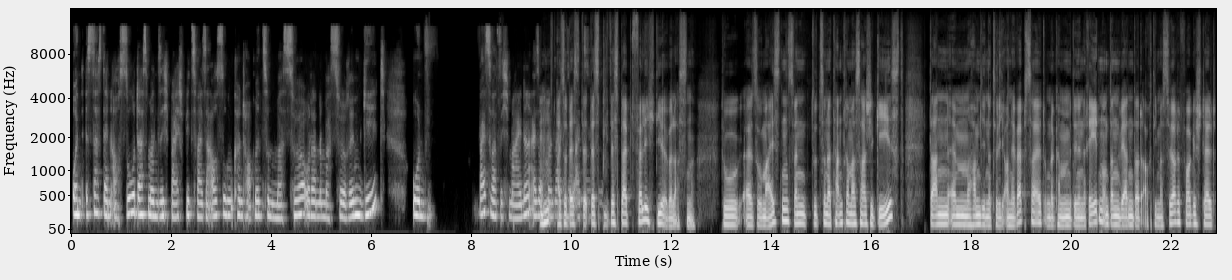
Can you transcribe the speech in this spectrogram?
Und ist das denn auch so, dass man sich beispielsweise aussuchen könnte, ob man zu einem Masseur oder einer Masseurin geht? Und weißt du, was ich meine? Also, mhm, also das, so das, das bleibt völlig dir überlassen. Du, also meistens, wenn du zu einer Tantra-Massage gehst, dann ähm, haben die natürlich auch eine Website und dann kann man mit denen reden und dann werden dort auch die Masseure vorgestellt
